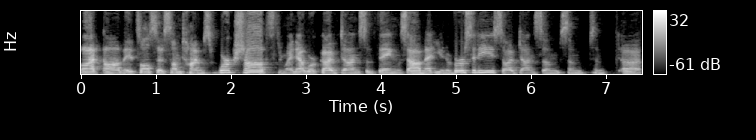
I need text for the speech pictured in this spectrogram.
but um, it's also sometimes workshops through my network i've done some things um, at universities so i've done some some some uh,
